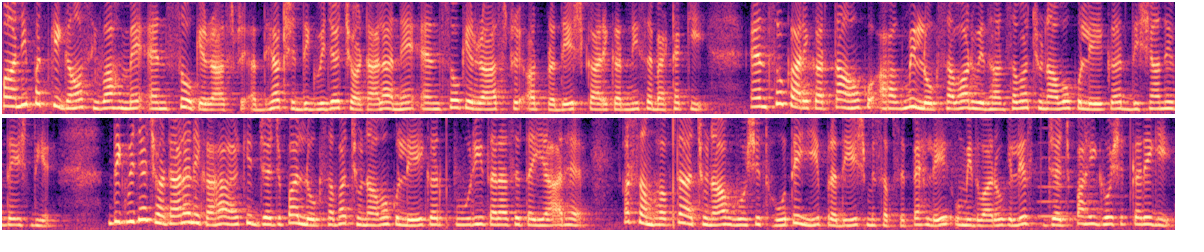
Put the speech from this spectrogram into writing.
पानीपत के गाँव सिवाह में एनसो के राष्ट्रीय अध्यक्ष दिग्विजय चौटाला ने एनसो के राष्ट्रीय और प्रदेश कार्यकारिणी से बैठक की। एनसो कार्यकर्ताओं को आगामी लोकसभा और विधानसभा चुनावों को लेकर दिशा निर्देश दिए। दिग्विजय चौटाला ने कहा कि जजपा लोकसभा चुनावों को लेकर पूरी तरह से तैयार है और संभवतः चुनाव घोषित होते ही प्रदेश में सबसे पहले उम्मीदवारों की लिस्ट जजपा ही घोषित करेगी।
